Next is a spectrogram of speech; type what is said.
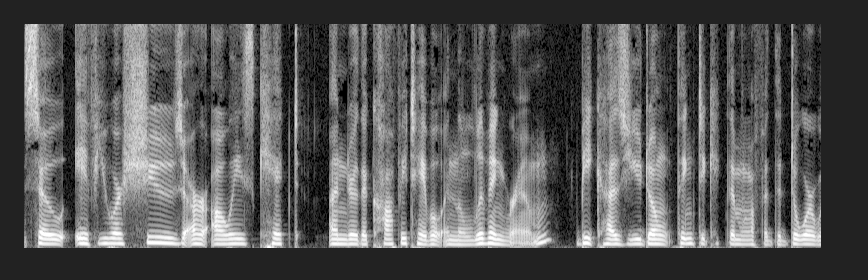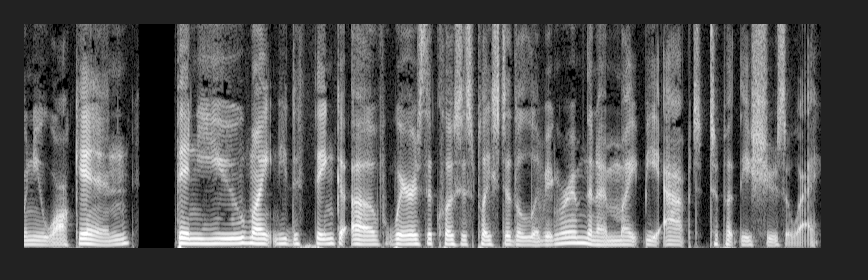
So if your shoes are always kicked under the coffee table in the living room because you don't think to kick them off at the door when you walk in, then you might need to think of where is the closest place to the living room that I might be apt to put these shoes away.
